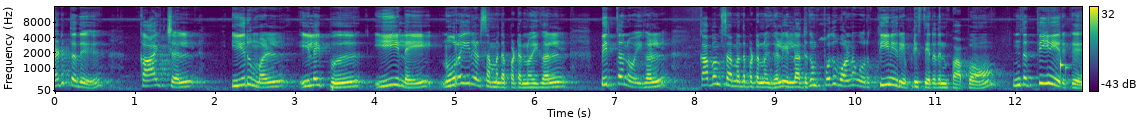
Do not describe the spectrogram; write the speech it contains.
அடுத்தது காய்ச்சல் இருமல் இழைப்பு ஈலை நுரையீரல் சம்மந்தப்பட்ட நோய்கள் பித்த நோய்கள் கபம் சம்மந்தப்பட்ட நோய்கள் எல்லாத்துக்கும் பொதுவான ஒரு தீநீர் எப்படி செய்கிறதுன்னு பார்ப்போம். இந்த தீநீருக்கு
